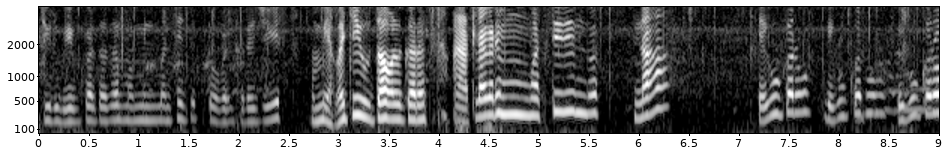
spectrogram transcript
જીરું વેવ કરતા હતા. મમ્મીને બંધ થઈ તો હવે ઘરે જઈએ. મમ્મી હવે જઈ ઉતાવળ કરે. અને આટલા ઘરે મસ્તી હતી તો ના. ભેગું કરો ભેગું કરો ભેગું કરો.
